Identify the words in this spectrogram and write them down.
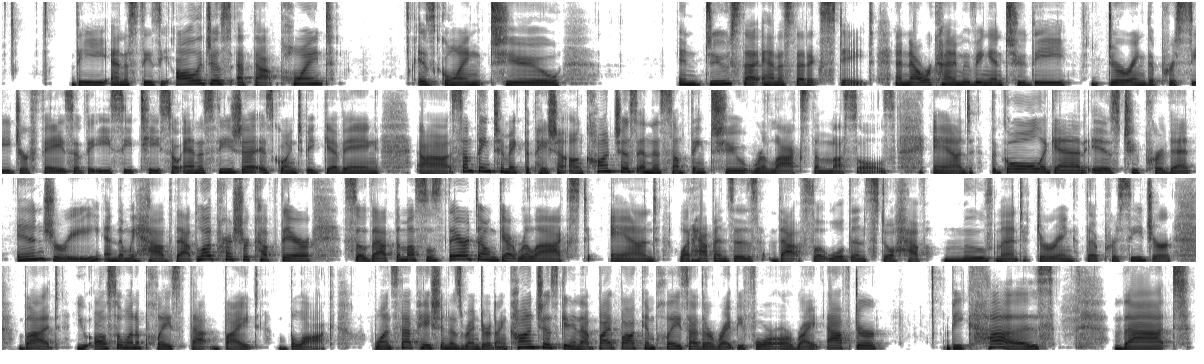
the anesthesiologist at that point is going to induce that anesthetic state. And now we're kind of moving into the during the procedure phase of the ECT. So, anesthesia is going to be giving uh, something to make the patient unconscious and then something to relax the muscles. And the goal, again, is to prevent injury. And then we have that blood pressure cuff there so that the muscles there don't get relaxed. And what happens is that foot will then still have movement during the procedure. But you also want to place that bite block. Once that patient is rendered unconscious, getting that bite block in place either right before or right after, because that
